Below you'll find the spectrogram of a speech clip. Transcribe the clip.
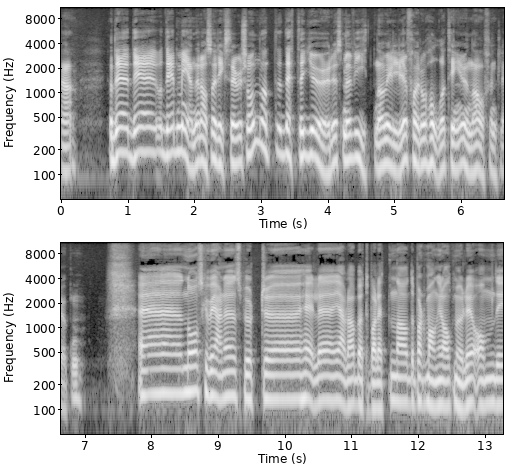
Ja. Det, det, det, mener altså Riksrevisjonen, at dette gjøres med viten og vilje for å holde ting unna offentligheten. Eh, nå skulle vi gjerne spurt eh, hele jævla bøtteballetten av departementer og alt mulig om de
